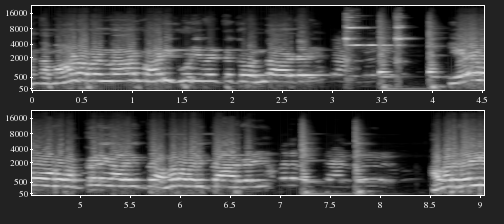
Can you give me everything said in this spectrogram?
அந்த மாடவண்ணார் மாடிக்கூடி வீட்டுக்கு வந்தார்கள். ஏழோரு மக்களை அழைத்து அமர வைத்தார்கள். அவர்கள்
